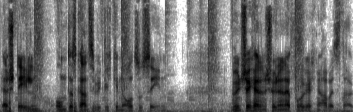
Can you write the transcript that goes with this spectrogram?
erstellen, um das Ganze wirklich genau zu sehen. Ich wünsche euch einen schönen, erfolgreichen Arbeitstag.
